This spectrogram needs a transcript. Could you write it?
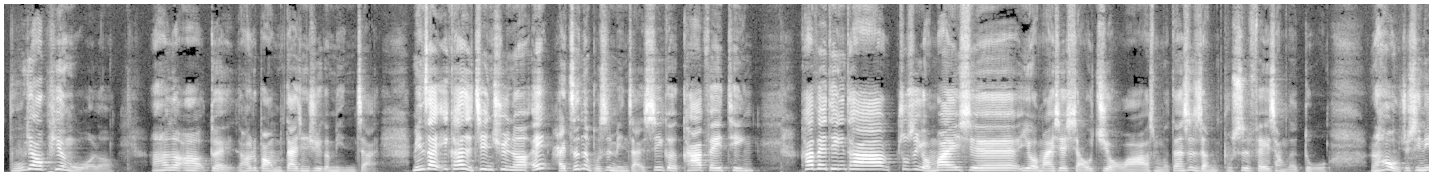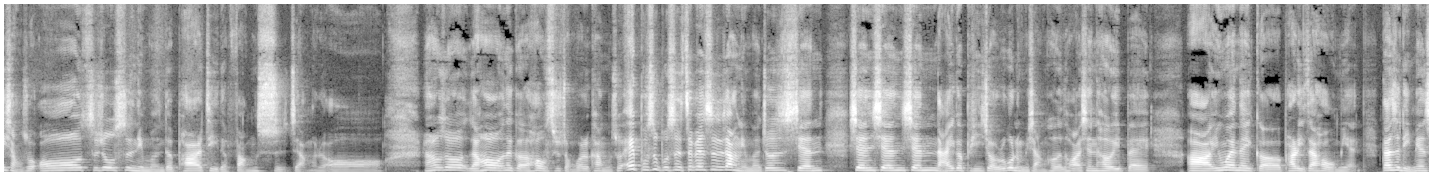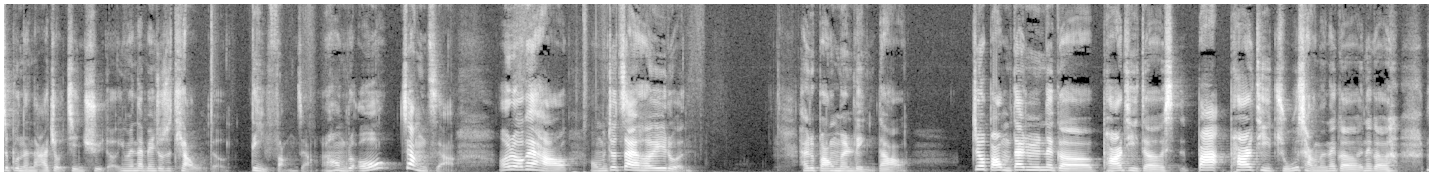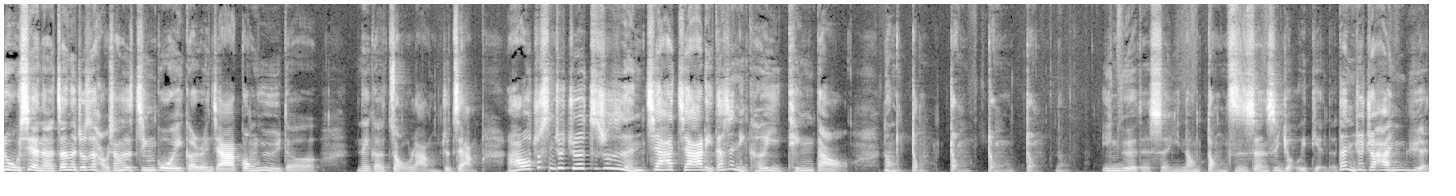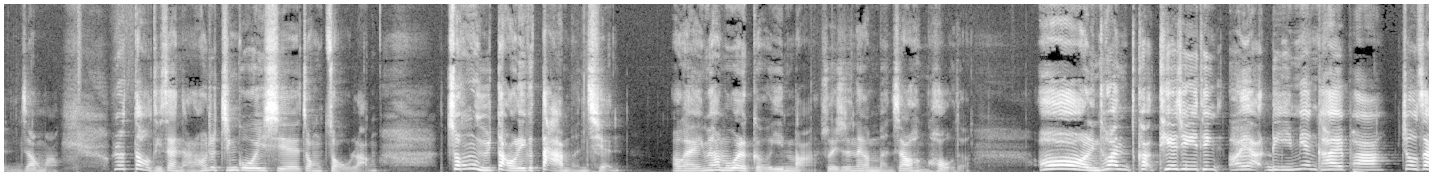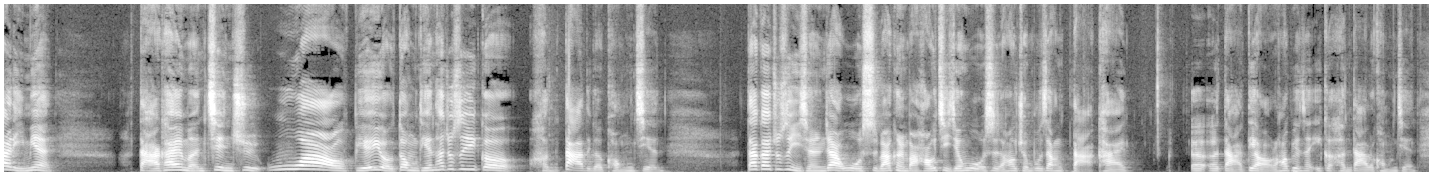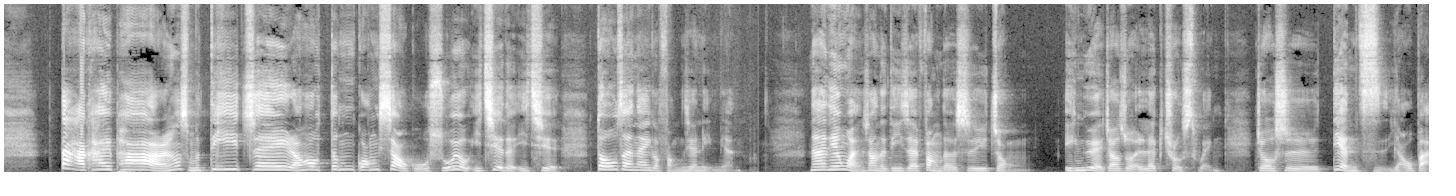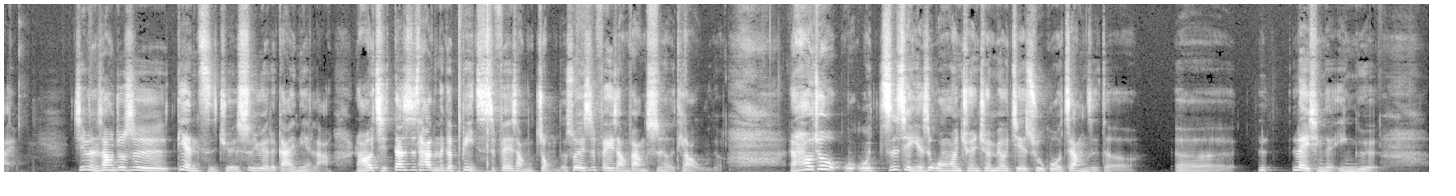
不要骗我了。然后他说啊对，然后就把我们带进去一个民宅。民宅一开始进去呢，哎，还真的不是民宅，是一个咖啡厅。咖啡厅它就是有卖一些，也有卖一些小酒啊什么，但是人不是非常的多。然后我就心里想说，哦，这就是你们的 party 的方式，这样哦。然后说，然后那个 host 就转过来看我们说，哎，不是不是，这边是让你们就是先先先先拿一个啤酒，如果你们想喝的话，先喝一杯啊，因为那个 party 在后面，但是里面是不能拿酒进去的，因为那边就是跳舞的。地方这样，然后我们说哦这样子啊，我说 OK 好，我们就再喝一轮，他就把我们领到，就把我们带去那个 party 的八 party 主场的那个那个路线呢，真的就是好像是经过一个人家公寓的那个走廊，就这样，然后就是你就觉得这就是人家家里，但是你可以听到那种咚咚咚咚那种音乐的声音，那种咚之声是有一点的，但你就觉得它很远，你知道吗？那到底在哪？然后就经过一些这种走廊，终于到了一个大门前。OK，因为他们为了隔音嘛，所以就是那个门是要很厚的。哦，你突然看贴近一听，哎呀，里面开趴就在里面。打开门进去，哇，别有洞天！它就是一个很大的一个空间，大概就是以前人家的卧室吧。可能把好几间卧室，然后全部这样打开，呃呃打掉，然后变成一个很大的空间。大开趴，然后什么 DJ，然后灯光效果，所有一切的一切都在那一个房间里面。那一天晚上的 DJ 放的是一种音乐，叫做 Electro Swing，就是电子摇摆，基本上就是电子爵士乐的概念啦。然后其但是它的那个 beat 是非常重的，所以是非常非常适合跳舞的。然后就我我之前也是完完全全没有接触过这样子的呃类型的音乐。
